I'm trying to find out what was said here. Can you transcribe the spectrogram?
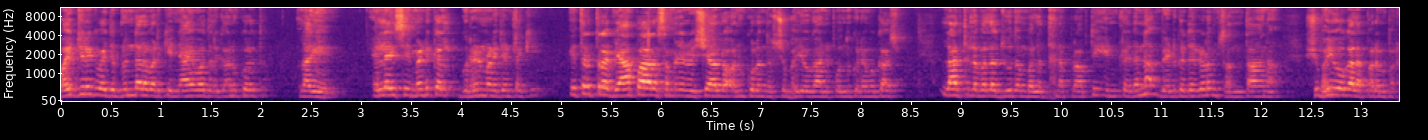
వైద్యులకి వైద్య బృందాల వారికి న్యాయవాదులకు అనుకూలత. అలాగే ఎల్ఐసి మెడికల్ గృహ ఏజెంట్లకి ఇతరత్ర వ్యాపార సంబంధించిన విషయాల్లో అనుకూలంగా శుభయోగాన్ని పొందుకునే అవకాశం. లాటరీల వల్ల జూదం వల్ల ధన ప్రాప్తి ఇంట్లో ఏదన్నా వేడుక జరగడం సంతాన శుభయోగాల పరంపర.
